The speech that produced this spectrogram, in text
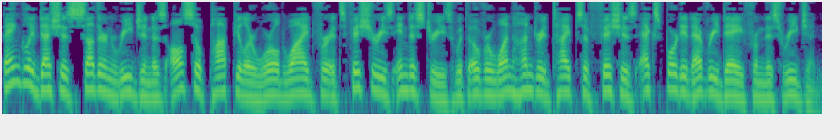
Bangladesh's southern region is also popular worldwide for its fisheries industries with over 100 types of fishes exported every day from this region.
